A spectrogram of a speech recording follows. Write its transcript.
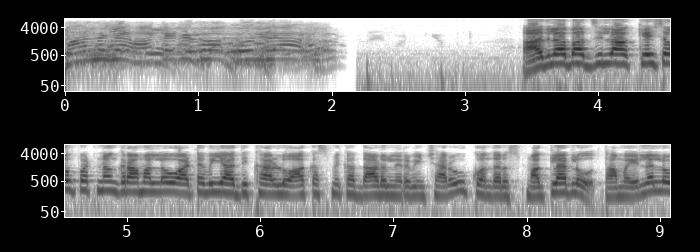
मारने के हाटे के थोड़ा खोल दिया। ఆదిలాబాద్ జిల్లా కేశవపట్నం గ్రామంలో అటవీ అధికారులు ఆకస్మిక దాడులు నిర్వహించారు. కొందరు స్మగ్లర్లు తమ ఇళ్ళలో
